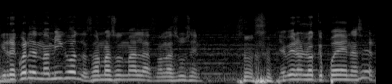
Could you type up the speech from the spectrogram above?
Y recuerden, amigos, las armas son malas, no las usen. Ya vieron lo que pueden hacer.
